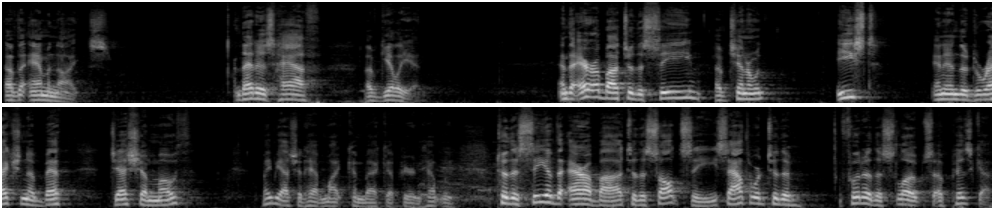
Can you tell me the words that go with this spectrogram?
of the Ammonites. That is half of Gilead. And the Arabah to the sea of Chinnereth, east and in the direction of Beth Jeshimoth. Maybe I should have Mike come back up here and help me. To the sea of the Arabah, to the salt sea, southward to the foot of the slopes of Pisgah.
